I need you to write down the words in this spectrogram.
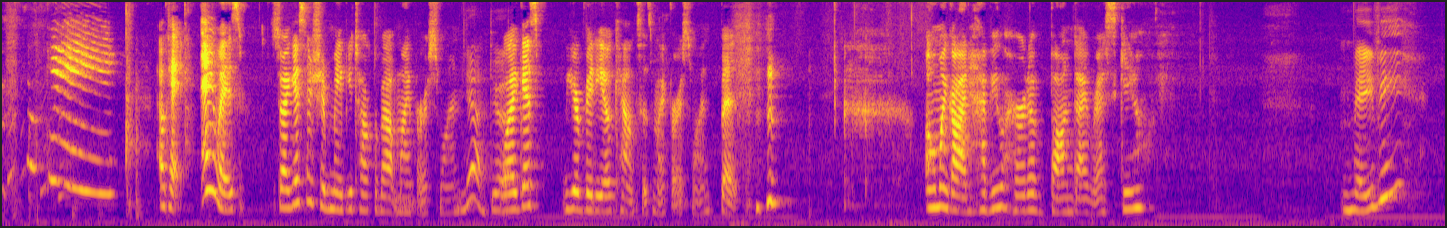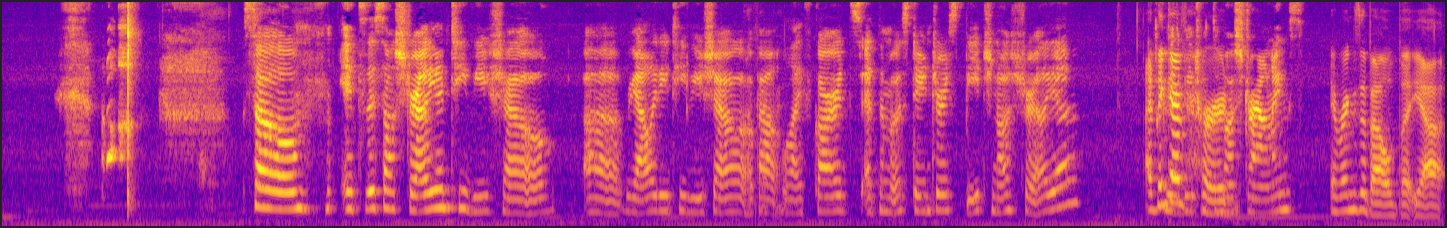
okay. Anyways, so I guess I should maybe talk about my first one. Yeah, do it. Well, I guess your video counts as my first one, but oh my god, have you heard of Bondi Rescue? Maybe. So it's this Australian TV show, uh, reality TV show about lifeguards at the most dangerous beach in Australia. I think The I've heard. the most drownings. It rings a bell, but yeah.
